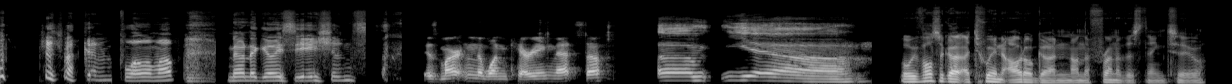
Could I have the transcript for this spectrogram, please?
just fucking blow them up. No negotiations. Is Martin the one carrying that stuff? um, yeah. Well, we've also got a twin auto gun on the front of this thing too.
